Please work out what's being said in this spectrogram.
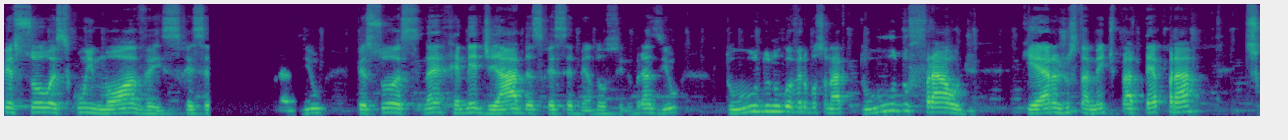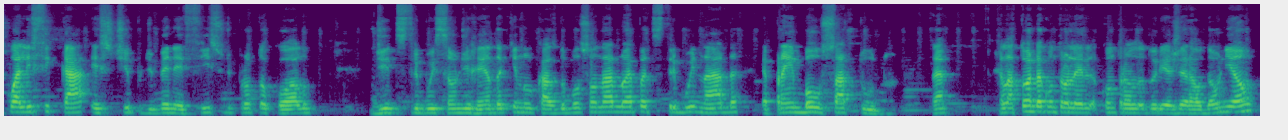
pessoas com imóveis recebendo Auxílio Brasil, pessoas né, remediadas recebendo Auxílio Brasil, tudo no governo Bolsonaro, tudo fraude, que era justamente pra, até para desqualificar esse tipo de benefício de protocolo de distribuição de renda, que no caso do Bolsonaro não é para distribuir nada, é para embolsar tudo. Né? Relatório da Controladoria Geral da União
